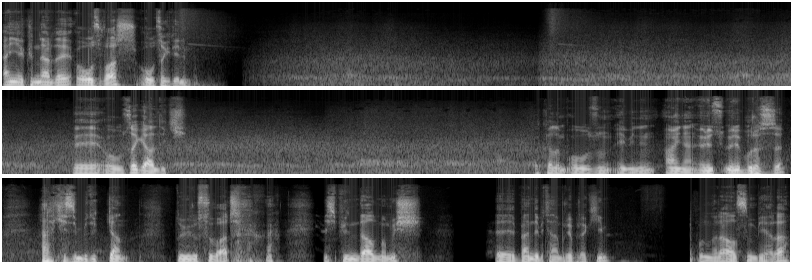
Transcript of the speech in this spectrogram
En yakın nerede? Oğuz var. Oğuz'a gidelim. Ve Oğuz'a geldik. Bakalım Oğuz'un evinin aynen önü, önü burası. Herkesin bir dükkan duyurusu var. Hiçbirini de almamış. Ee, ben de bir tane buraya bırakayım. Bunları alsın bir ara.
